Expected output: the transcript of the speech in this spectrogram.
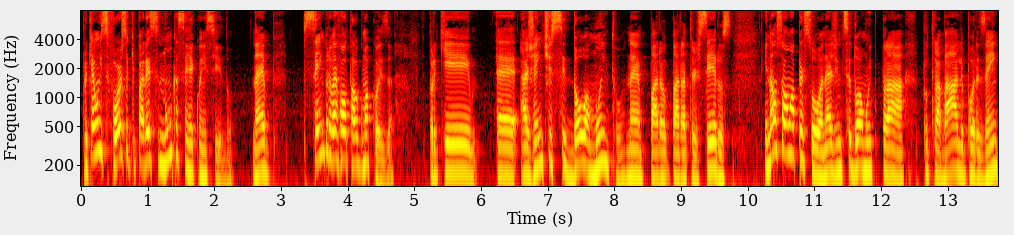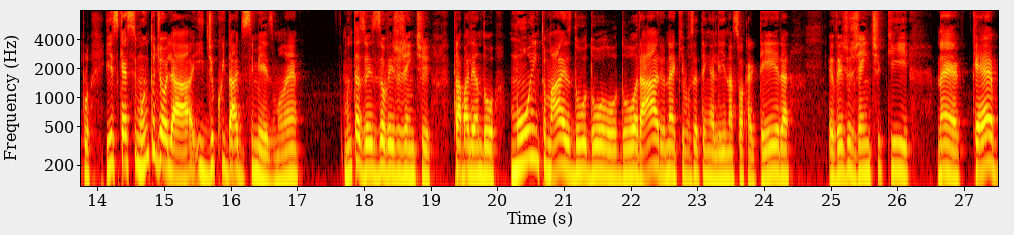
Porque é um esforço que parece nunca ser reconhecido, né? Sempre vai faltar alguma coisa. Porque é, a gente se doa muito, né, para, para terceiros. E não só uma pessoa, né? A gente se doa muito para o trabalho, por exemplo, e esquece muito de olhar e de cuidar de si mesmo, né? Muitas vezes eu vejo gente trabalhando muito mais do, do, do horário, né, que você tem ali na sua carteira. Eu vejo gente que, né, quer,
